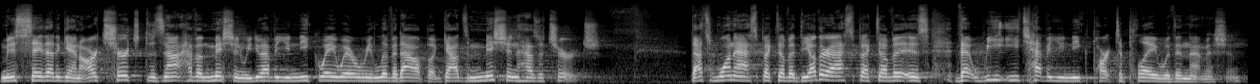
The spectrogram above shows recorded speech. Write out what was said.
Let me just say that again. Our church does not have a mission. We do have a unique way where we live it out, but God's mission has a church. That's one aspect of it. The other aspect of it is that we each have a unique part to play within that mission.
